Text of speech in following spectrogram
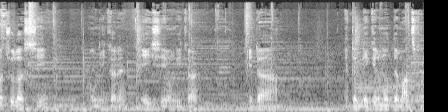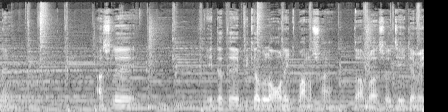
আমরা চলে আসছি অঙ্গীকারে। এই সেই অঙ্গীকার, এটা একটা লেকের মধ্যে মাঝখানে। আসলে এটাতে বিকালবেলা অনেক মানুষ হয়, তো আমরা আসলে যেই টাইমে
